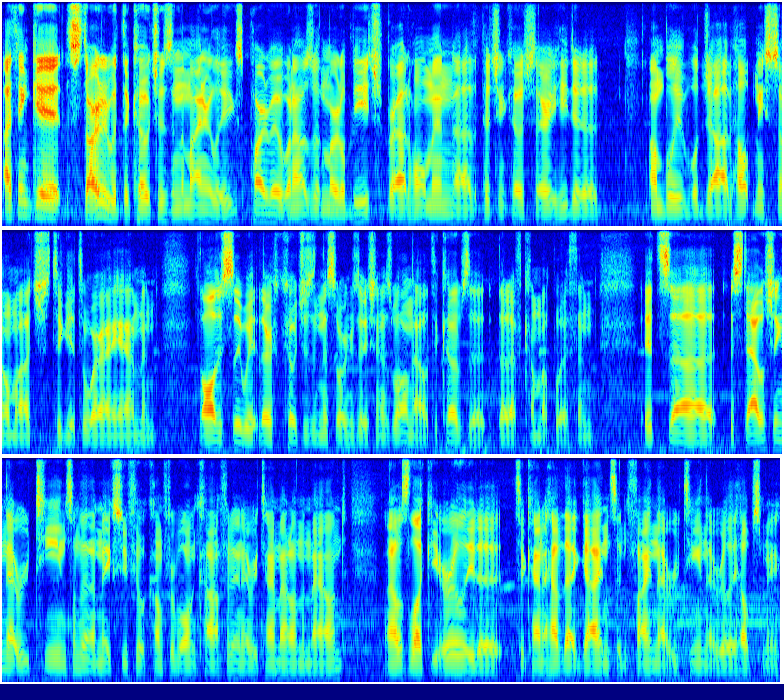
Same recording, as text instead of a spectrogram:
I think it started with the coaches in the minor leagues. Part of it when I was with Myrtle Beach, Brad Holman, uh, the pitching coach there, he did an unbelievable job, helped me so much to get to where I am. And obviously, we, there's coaches in this organization as well now with the Cubs that, that I've come up with. And it's uh, establishing that routine, something that makes you feel comfortable and confident every time out on the mound. I was lucky early to, to kind of have that guidance and find that routine that really helps me,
